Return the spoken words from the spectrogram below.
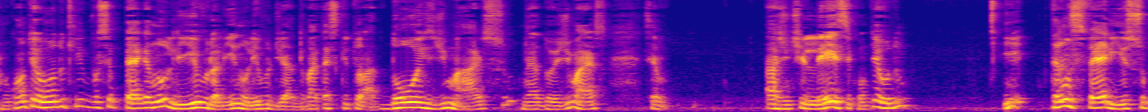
Um conteúdo que você pega no livro ali, no livro de, vai estar escrito lá 2 de março, né? 2 de março. Você, a gente lê esse conteúdo e transfere isso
